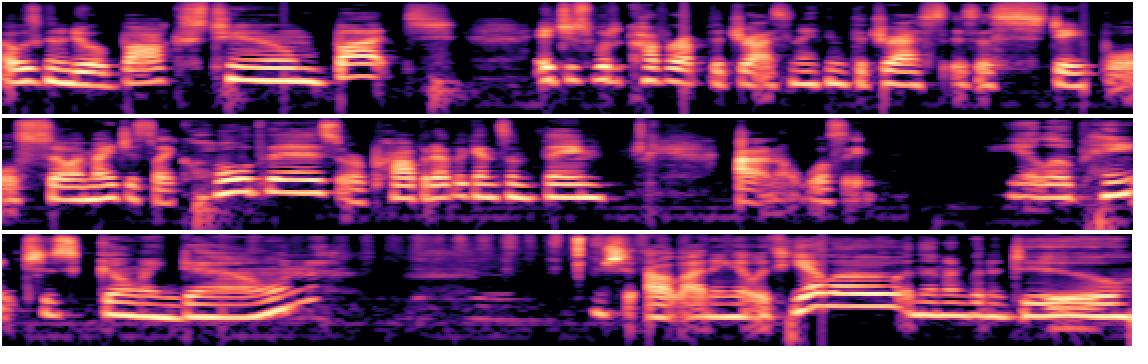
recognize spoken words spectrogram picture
I was going to do a box tomb, but it just would cover up the dress, and I think the dress is a staple. So I might just like hold this or prop it up against something. I don't know. We'll see. Yellow paint is going down. I'm just outlining it with yellow, and then I'm going to do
